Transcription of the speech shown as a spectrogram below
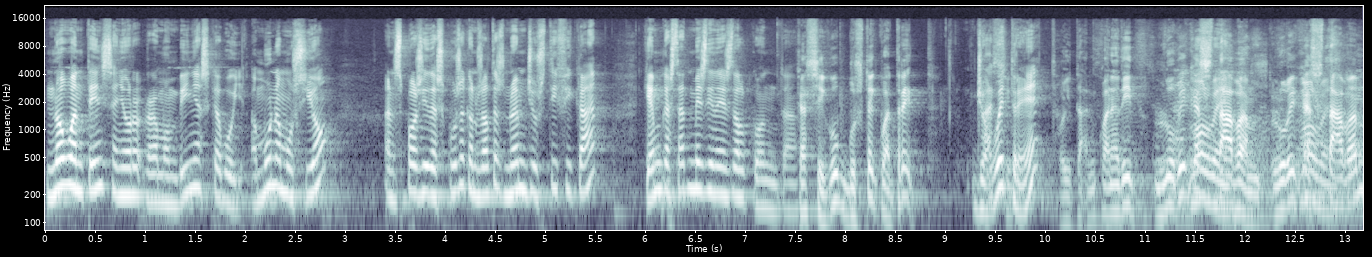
No ho entén, senyor Ramon Vinyes, que avui, amb una moció, ens posi d'excusa que nosaltres no hem justificat que hem gastat més diners del compte. Que ha sigut vostè que ho ha tret. Jo Ha ho he tret? Oh, i tant, quan ha dit lo bé que Molt bé. estàvem, lo bé que Molt bé. estàvem,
